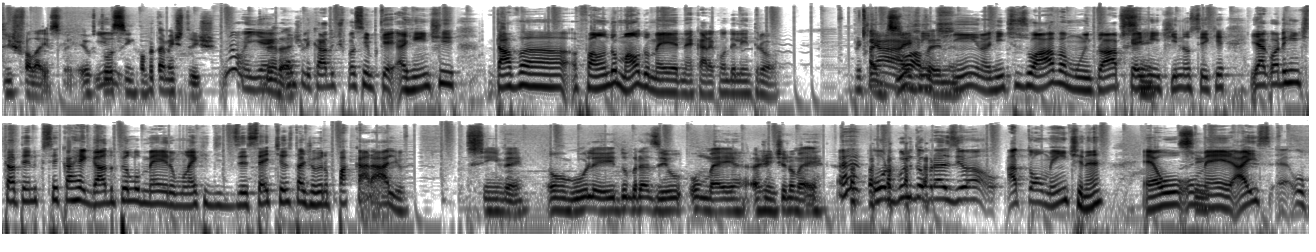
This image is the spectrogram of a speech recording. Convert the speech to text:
triste falar isso, velho. Eu E tô, eu- assim, completamente triste. Não, e é Verdade. complicado, tipo assim, porque a gente tava falando mal do Meyer, né, cara, quando ele entrou. Porque A ah, gente zoava ele, né? a gente zoava muito, ah, porque é Sim. argentino, não sei o quê. E agora a gente tá tendo que ser carregado pelo Meyer, um moleque de 17 anos tá jogando pra caralho. Sim, velho. Orgulho aí do Brasil, o Meyer, argentino Meyer. É, o orgulho do Brasil atualmente, né? É o, o. Meyer. Aí é, o-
